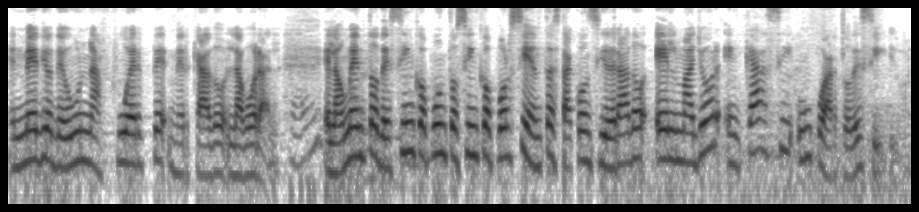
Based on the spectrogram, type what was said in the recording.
en medio de un fuerte mercado laboral. El aumento de 5.5% está considerado el mayor en casi un cuarto de siglo.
